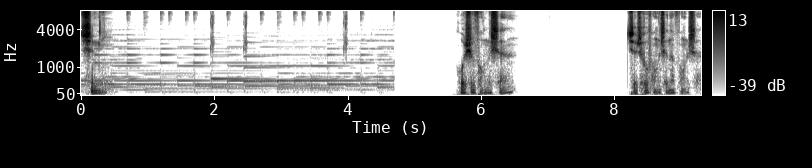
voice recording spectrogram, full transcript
是你。我是冯生，绝处逢生的冯生。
